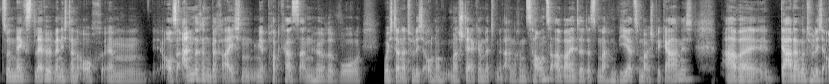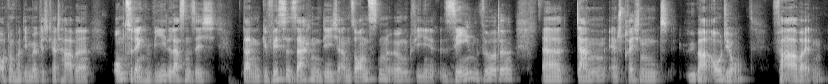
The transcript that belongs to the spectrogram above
so Next Level, wenn ich dann auch ähm, aus anderen Bereichen mir Podcasts anhöre, wo, wo ich dann natürlich auch noch mal stärker mit, mit anderen Sounds arbeite. Das machen wir zum Beispiel gar nicht. Aber da dann natürlich auch noch mal die Möglichkeit habe, umzudenken, wie lassen sich dann gewisse Sachen, die ich ansonsten irgendwie sehen würde, äh, dann entsprechend über Audio verarbeiten.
